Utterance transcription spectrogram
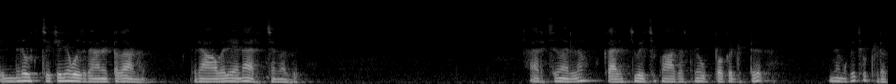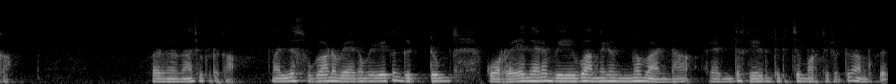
ഇന്നലെ ഉച്ചയ്ക്ക് ഞാൻ കുതിരാനിട്ടതാണ് രാവിലെയാണ് അരച്ചണത്. അരച്ച് നല്ല കലക്കി വെച്ച് പാകത്തിന് ഉപ്പൊക്കെ ഇട്ടിട്ട് നമുക്ക് ചുട്ടെടുക്കാം. വേറെ ഓരോന്നാ ചുട്ടെടുക്കാം. നല്ല സുഖമാണ് വേഗം വേഗം കിട്ടും. കുറേ നേരം വേവ് അങ്ങനെയൊന്നും വേണ്ട. രണ്ട് സൈഡ് തിരിച്ച് മറിച്ചിട്ടിട്ട് നമുക്ക്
